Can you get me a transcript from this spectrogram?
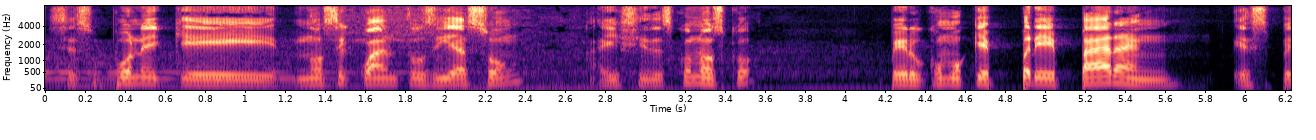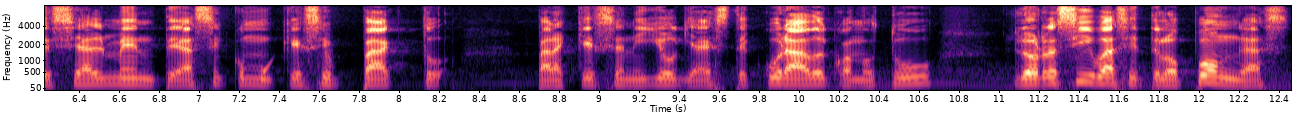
se supone que no sé cuántos días son, ahí sí desconozco, pero como que preparan especialmente, hacen como que ese pacto para que ese anillo ya esté curado y cuando tú lo recibas y te lo pongas,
